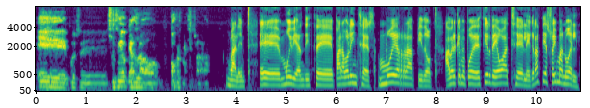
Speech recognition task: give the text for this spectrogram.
eh, pues eh, sucedió que ha durado pocos meses, la verdad. Vale, eh, muy bien, dice para Bolinches, muy rápido. A ver qué me puede decir de OHL. Gracias, soy Manuel.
